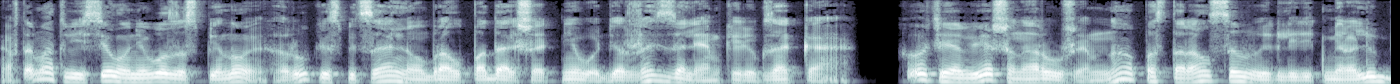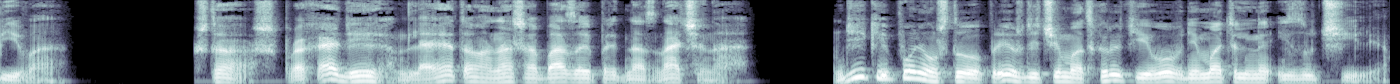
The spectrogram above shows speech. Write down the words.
Автомат висел у него за спиной, руки специально убрал подальше от него, держась за лямки рюкзака. Хоть и обвешан оружием, но постарался выглядеть миролюбиво. «Что ж, проходи, для этого наша база и предназначена», Дикий понял, что прежде чем открыть, его внимательно изучили.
